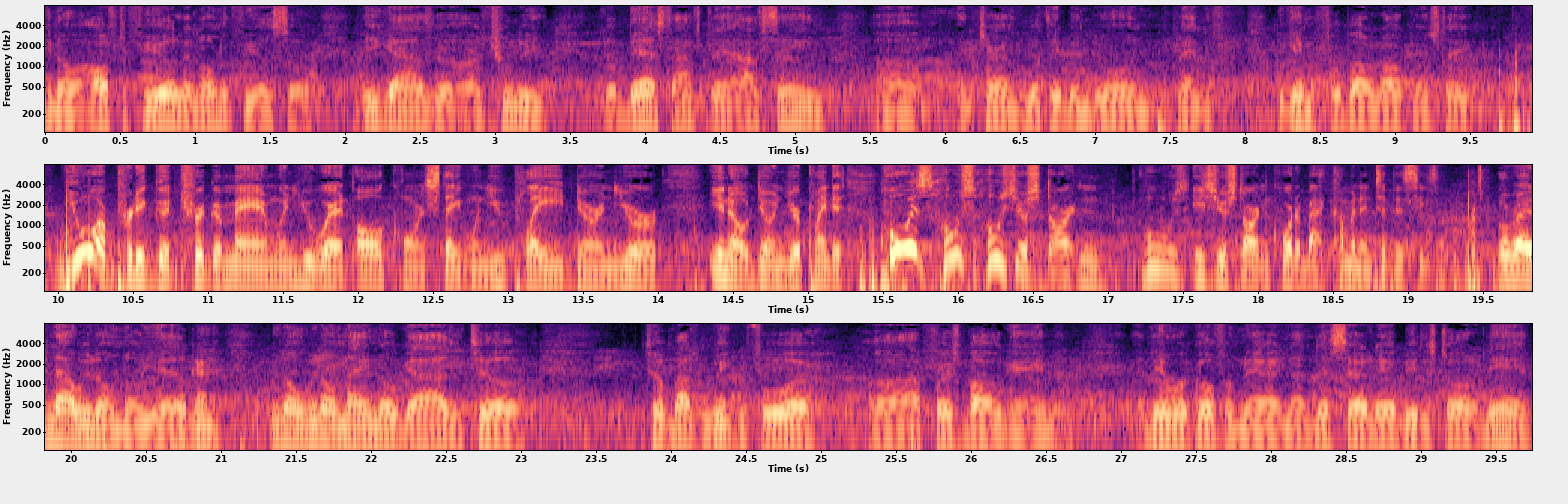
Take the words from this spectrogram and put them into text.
you know, off the field and on the field. So these guys are, are truly the best I've, th- I've seen um, in terms of what they've been doing and playing the game of football at Alcorn State. You were a pretty good trigger man when you were at Alcorn State when you played during your, you know, during your playing days. Who is who's who's your starting who is your starting quarterback coming into this season? Well, right now we don't know yet. Okay. We, we don't we don't name no guys until until about the week before uh, our first ball game, and, and then we'll go from there. And not necessarily they'll be the starter then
